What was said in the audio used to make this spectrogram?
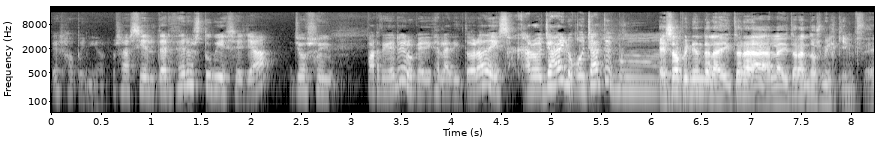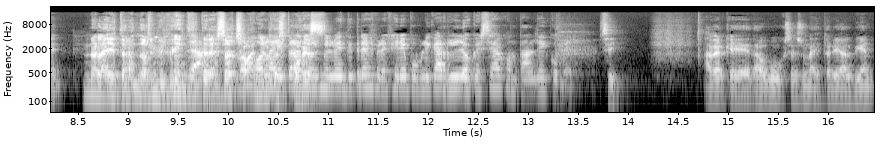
esa opinión. O sea, si el tercero estuviese ya, yo soy partidario de lo que dice la editora de sacarlo ya y luego ya te... mm, Esa opinión de la editora, la editora en 2015, ¿eh? No la editora en ya. 2023, A lo ocho mejor años la editora en después. 2023 prefiere publicar lo que sea con tal de comer. Sí. A ver, que Books es una editorial bien.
